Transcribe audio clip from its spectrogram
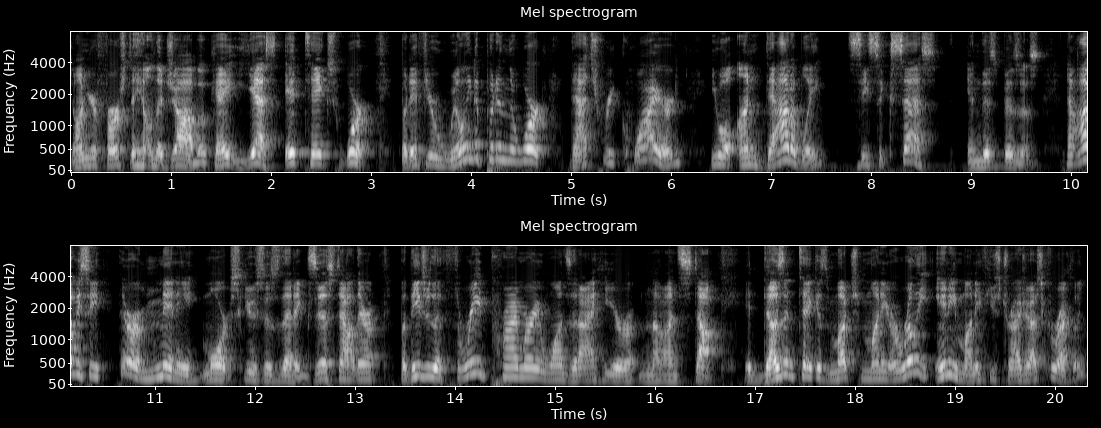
on your first day on the job, okay? Yes, it takes work, but if you're willing to put in the work that's required, you will undoubtedly see success in this business. Now, obviously, there are many more excuses that exist out there, but these are the three primary ones that I hear nonstop. It doesn't take as much money, or really any money, if you strategize correctly.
